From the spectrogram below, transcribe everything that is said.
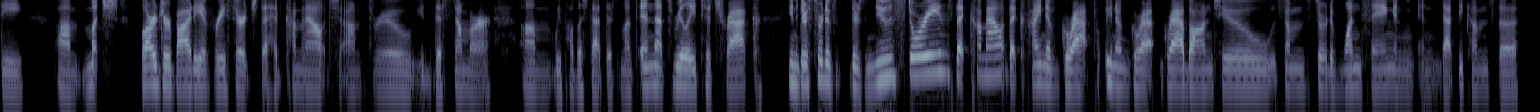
the um, much larger body of research that had come out um, through this summer. Um, we published that this month, and that's really to track. You know, there's sort of there's news stories that come out that kind of grab you know grab grab onto some sort of one thing, and and that becomes the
